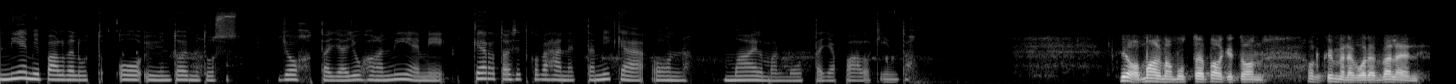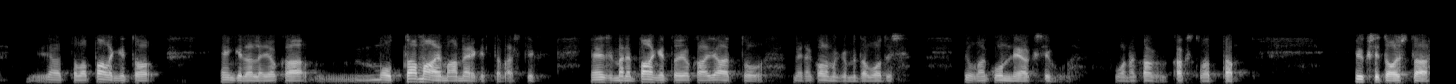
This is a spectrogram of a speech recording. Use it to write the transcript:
Niemipalvelut Oyn toimitusjohtaja Juha Niemi. Kertoisitko vähän, että mikä on maailmanmuuttajapalkinto? Joo, maailmanmuuttajapalkinto on, on kymmenen vuoden välein jaettava palkinto henkilölle, joka muuttaa maailmaa merkittävästi. Ja ensimmäinen palkinto, joka on jaettu meidän 30-vuotisjuhlan kunniaksi vuonna 2011,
